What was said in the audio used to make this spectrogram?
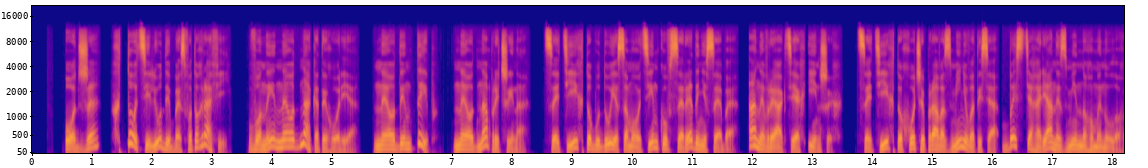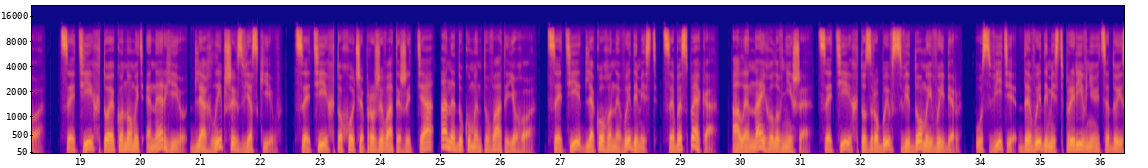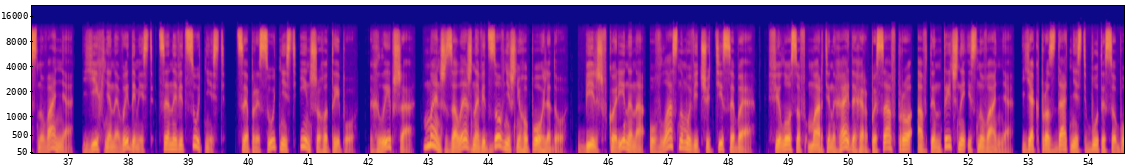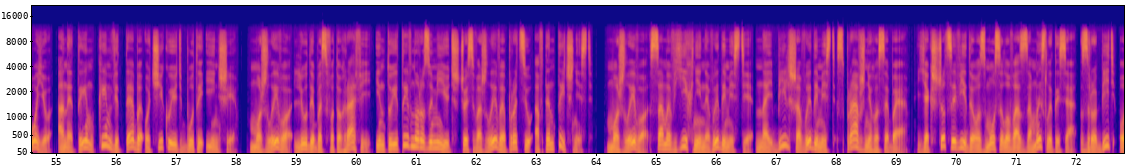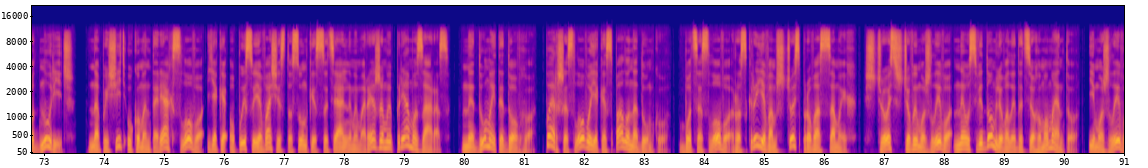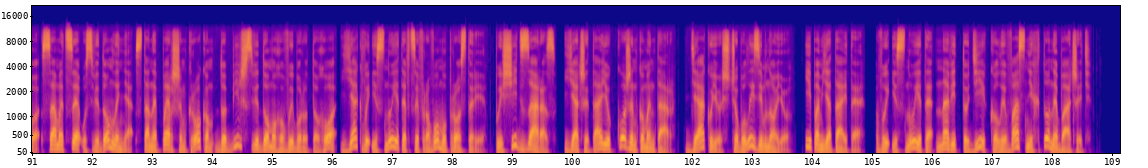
Отже, хто ці люди без фотографій? Вони не одна категорія, не один тип, не одна причина. Це ті, хто будує самооцінку всередині себе, а не в реакціях інших. Це ті, хто хоче права змінюватися без тягаря незмінного минулого. Це ті, хто економить енергію для глибших зв'язків. Це ті, хто хоче проживати життя, а не документувати його. Це ті, для кого невидимість – це безпека. Але найголовніше – це ті, хто зробив свідомий вибір. У світі, де видимість прирівнюється до існування, їхня невидимість – це не відсутність, це присутність іншого типу. Глибша, менш залежна від зовнішнього погляду, більш вкорінена у власному відчутті себе. Філософ Мартін Гайдегер писав про автентичне існування, як про здатність бути собою, а не тим, ким від тебе очікують бути інші. Можливо, люди без фотографій інтуїтивно розуміють щось важливе про цю автентичність. Можливо, саме в їхній невидимісті найбільша видимість справжнього себе. Якщо це відео змусило вас замислитися, зробіть одну річ. Напишіть у коментарях слово, яке описує ваші стосунки з соціальними мережами прямо зараз. Не думайте довго. Перше слово, яке спало на думку, бо це слово розкриє вам щось про вас самих, щось, що ви, можливо, не усвідомлювали до цього моменту. І, можливо, саме це усвідомлення стане першим кроком до більш свідомого вибору того, як ви існуєте в цифровому просторі. Пишіть зараз. Я читаю кожен коментар. Дякую, що були зі мною. І пам'ятайте, ви існуєте навіть тоді, коли вас ніхто не бачить.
